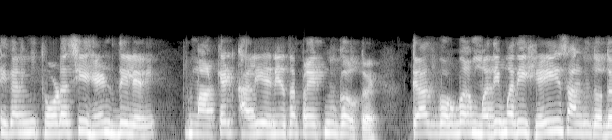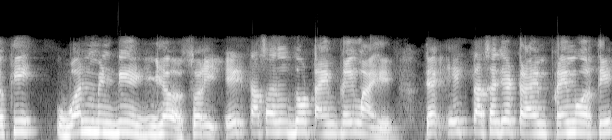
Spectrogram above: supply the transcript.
ठिकाणी मी थोडीशी हिंट दिलेली की मार्केट खाली येण्याचा प्रयत्न करतोय. त्याचबरोबरमध्ये मध्ये हेही सांगत होतं की वन मिनिट सॉरी एक तासाचा जो टाइम फ्रेम आहे त्या एक तासाच्या टाइम फ्रेमवरती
